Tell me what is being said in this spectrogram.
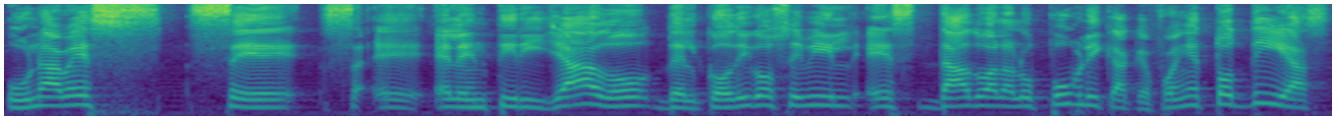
una vez se, eh, el entirillado del Código Civil es dado a la luz pública, que fue en estos días,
